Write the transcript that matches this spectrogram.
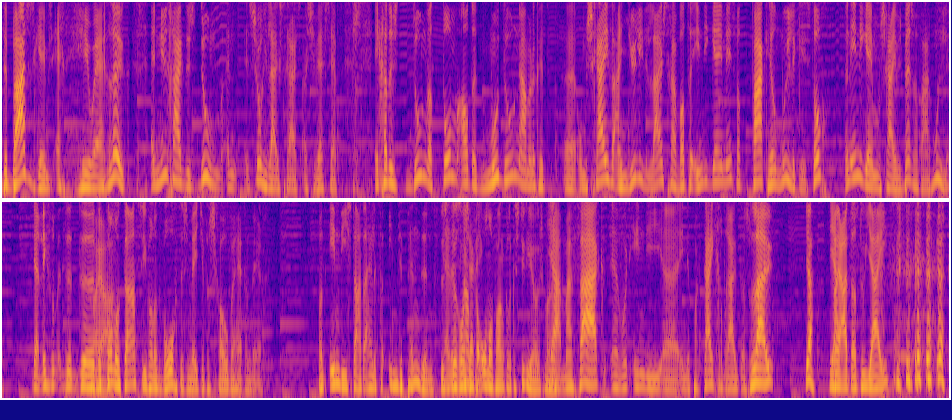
de basisgame is echt heel erg leuk. En nu ga ik dus doen... En sorry luisteraars als je wegzept. Ik ga dus doen wat Tom altijd moet doen. Namelijk het eh, omschrijven aan jullie, de luisteraar, wat de indie game is. Wat vaak heel moeilijk is, toch? Een indie game omschrijven is best wel vaak moeilijk. Ja, het ligt de, de, Nou de connotatie van het woord is een beetje verschoven her en der. Want indie staat eigenlijk voor independent. Dus dat dat wil gewoon zeggen ik. onafhankelijke studio's. Maar Ja, maar vaak eh, wordt indie eh, in de praktijk gebruikt als lui. Ja. Ja. Nou ja, dat doe jij.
